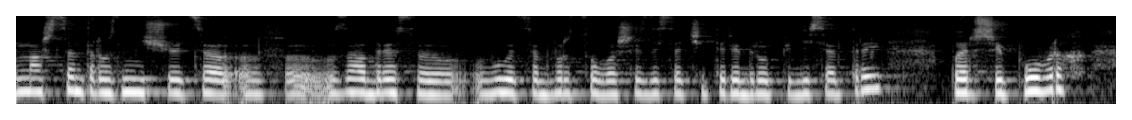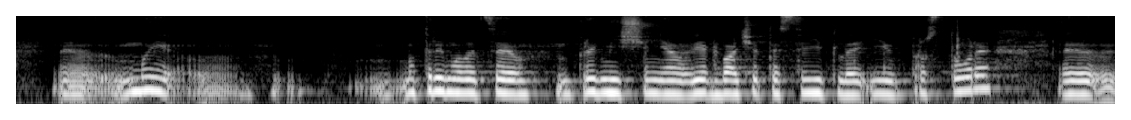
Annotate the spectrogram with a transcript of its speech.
наш центр розміщується в- за адресою вулиця Дворцова, 64, дроб 53, перший поверх. Е, Ми е, отримали це приміщення, як бачите, світле і просторе. Е,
